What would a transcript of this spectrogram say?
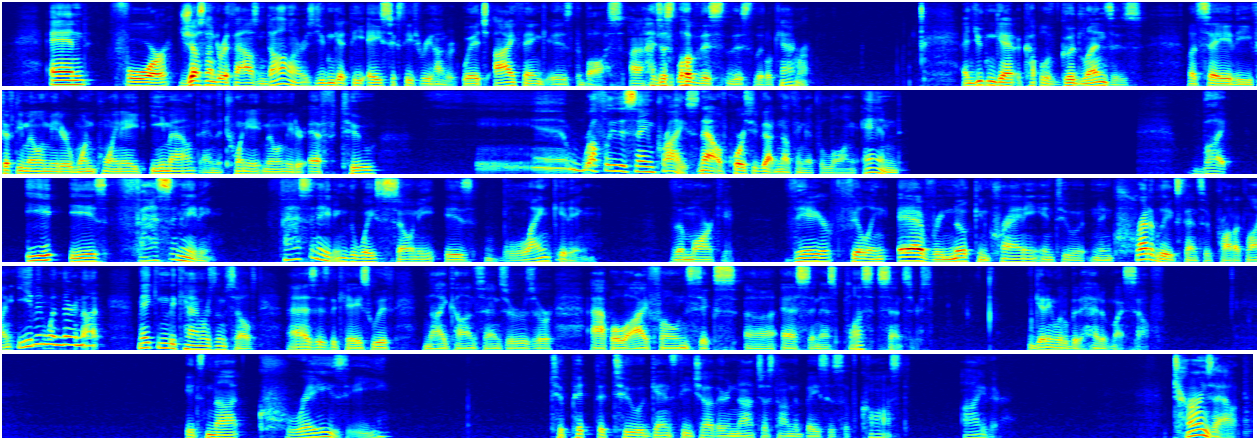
And for just under $1,000, you can get the A6300, which I think is the boss. I just love this, this little camera. And you can get a couple of good lenses, let's say the 50 millimeter 1.8 E mount and the 28 millimeter f2 yeah, roughly the same price. Now, of course, you've got nothing at the long end, but it is fascinating. Fascinating the way Sony is blanketing the market. They're filling every nook and cranny into an incredibly extensive product line, even when they're not making the cameras themselves, as is the case with Nikon sensors or Apple iPhone 6s uh, and S Plus sensors. I'm getting a little bit ahead of myself. It's not crazy to pit the two against each other, not just on the basis of cost either. Turns out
